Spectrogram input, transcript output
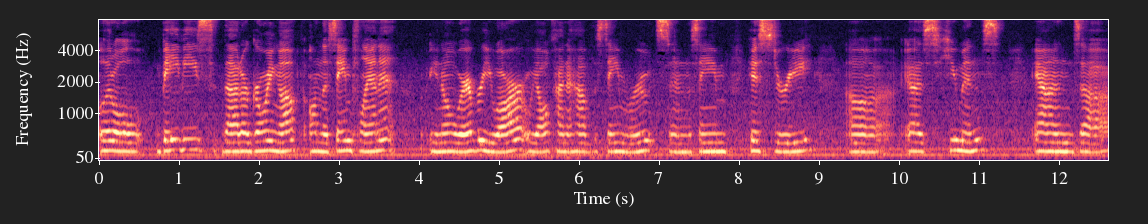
little babies that are growing up on the same planet. You know, wherever you are, we all kind of have the same roots and the same history uh, as humans. And uh,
